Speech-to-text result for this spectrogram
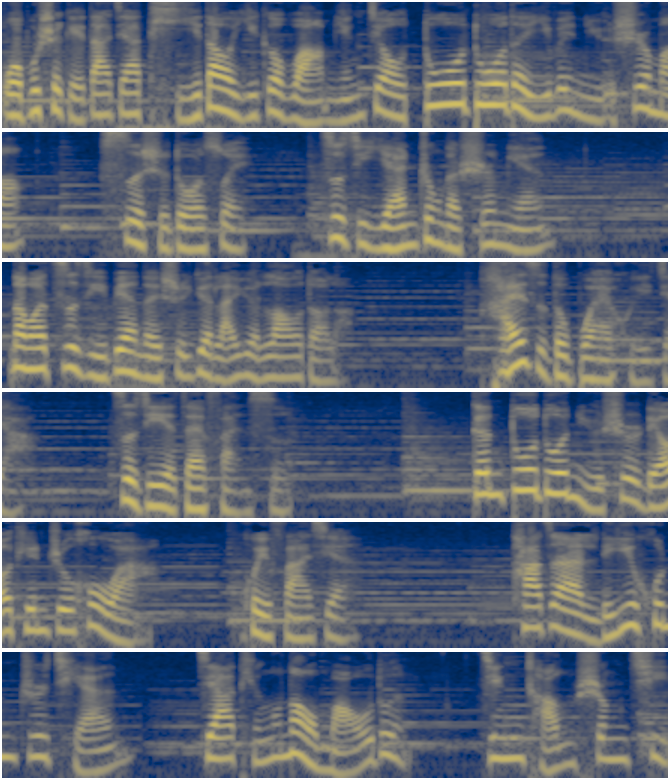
我不是给大家提到一个网名叫多多的一位女士吗？四十多岁，自己严重的失眠，那么自己变得是越来越唠叨了，孩子都不爱回家，自己也在反思。跟多多女士聊天之后啊，会发现她在离婚之前，家庭闹矛盾，经常生气，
